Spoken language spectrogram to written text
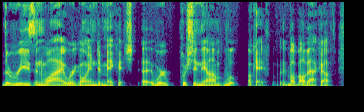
the reason why we're going to make it. Uh, we're pushing the um. Okay, I'll, I'll back up.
